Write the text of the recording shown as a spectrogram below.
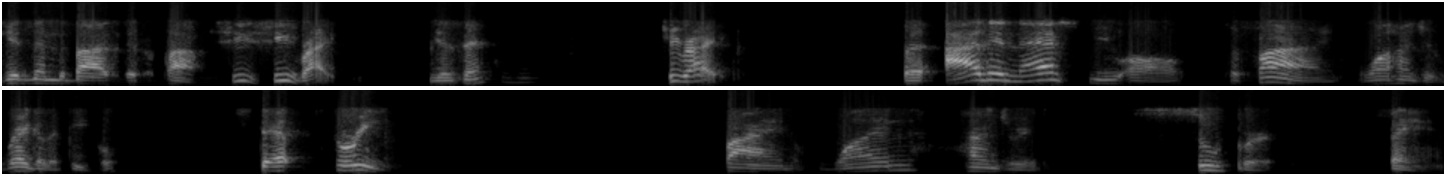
getting them to buy the different problem. She, she's right. You understand? Mm-hmm. She's right. But I didn't ask you all to find 100 regular people. Step three, find 100 super fans.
